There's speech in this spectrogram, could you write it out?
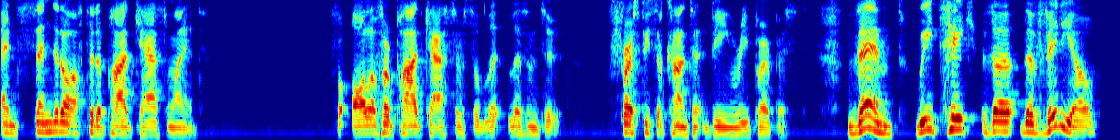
and send it off to the podcast land for all of her podcasters to li- listen to. First piece of content being repurposed. Then we take the, the video,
